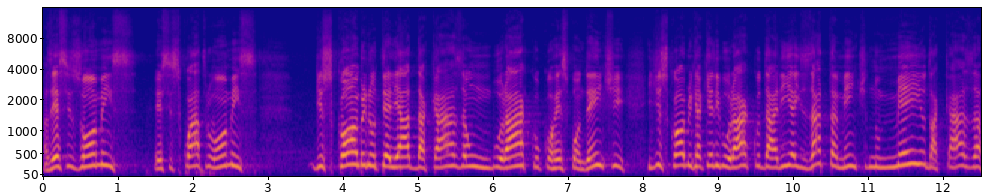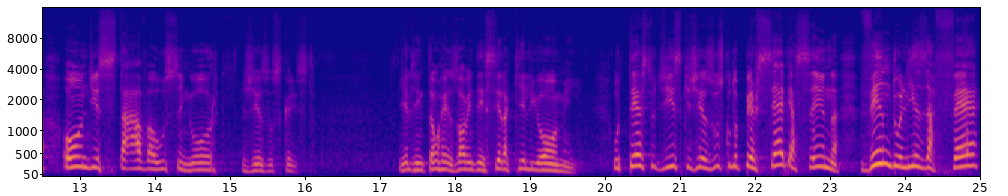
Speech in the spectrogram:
Mas esses homens, esses quatro homens, descobrem no telhado da casa um buraco correspondente e descobrem que aquele buraco daria exatamente no meio da casa onde estava o Senhor Jesus Cristo. E eles então resolvem descer aquele homem. O texto diz que Jesus, quando percebe a cena, vendo-lhes a fé,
